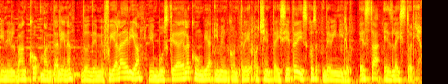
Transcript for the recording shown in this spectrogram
en el Banco Magdalena, donde me fui a la deriva en búsqueda de la cumbia y me encontré 87 discos de vinilo. Esta es la historia.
